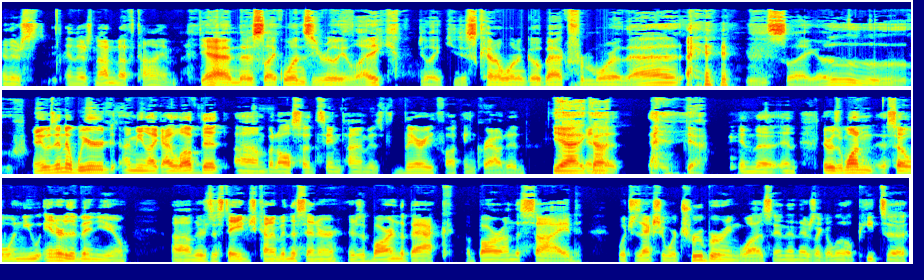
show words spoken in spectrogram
and there's, and there's not enough time. Yeah, and there's like ones you really like. You like you just kind of want to go back for more of that. and And it's like, oh, and it was in a weird. I mean, like I loved it, um, but also at the same time, it's very fucking crowded. yeah, I in got yeah. in the and there was one so when you enter the venue um, there's a stage kind of in the center there's a bar in the back a bar on the side which is actually where TRVE brewing was and then there's like a little pizza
